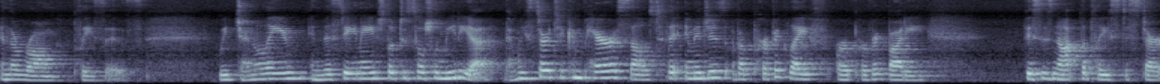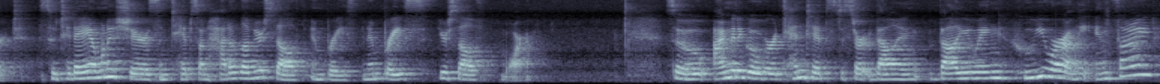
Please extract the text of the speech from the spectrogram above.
in the wrong places. We generally, in this day and age, look to social media. Then we start to compare ourselves to the images of a perfect life or a perfect body. This is not the place to start. So today I want to share some tips on how to love yourself, embrace and embrace yourself more. So I'm going to go over 10 tips to start valuing, valuing who you are on the inside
